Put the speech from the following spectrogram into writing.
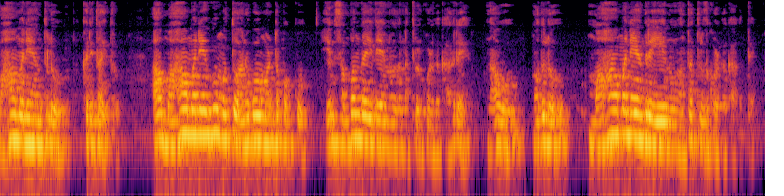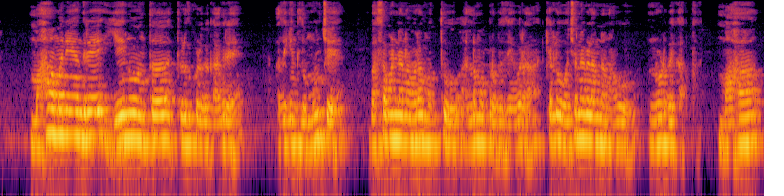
ಮಹಾಮನೆ ಅಂತಲೂ ಕರಿತಾ ಇದ್ರು. ಆ ಮಹಾಮನೆಗೂ ಮತ್ತು ಅನುಭವ ಮಂಟಪಕ್ಕೂ ಏನು ಸಂಬಂಧ ಇದೆ ಅನ್ನೋದನ್ನ ತಿಳ್ಕೊಳ್ಬೇಕಾದ್ರೆ ನಾವು ಮೊದಲು ಮಹಾಮನೆ ಅಂದ್ರೆ ಏನು ಅಂತ ತಿಳಿದುಕೊಳ್ಬೇಕಾಗುತ್ತೆ. ಮಹಾಮನೆ ಅಂದ್ರೆ ಏನು ಅಂತ ತಿಳಿದುಕೊಳ್ಬೇಕಾದ್ರೆ ಅದಕ್ಕಿಂತಲೂ ಮುಂಚೆ ಬಸವಣ್ಣನವರ ಮತ್ತು ಅಲ್ಲಮ ಪ್ರಭುದೇವರ ಕೆಲವು ವಚನಗಳನ್ನು ನಾವು ನೋಡಬೇಕಾಗ್ತದೆ. ಮಹಾ,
